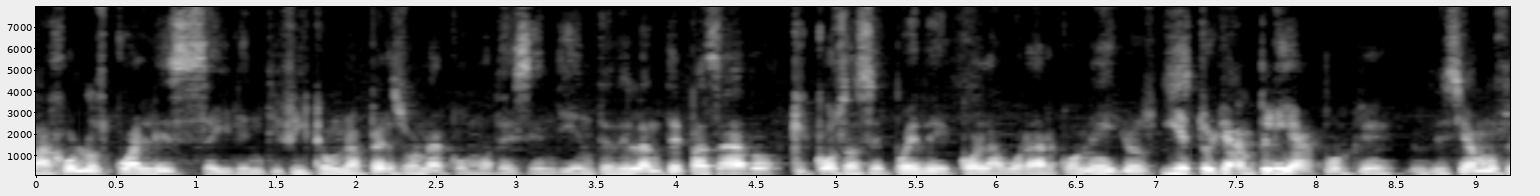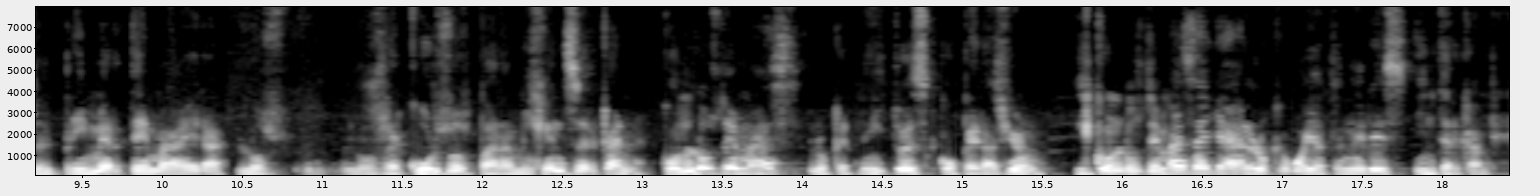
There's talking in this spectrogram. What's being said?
bajo los cuales se identifica una persona como descendiente del antepasado, qué cosas se puede colaborar con ellos. Y esto ya amplía, porque decíamos el primer tema era los, los recursos para mi gente cercana. Con los demás lo que necesito es cooperación. Y con los demás allá lo que voy a tener es intercambio.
